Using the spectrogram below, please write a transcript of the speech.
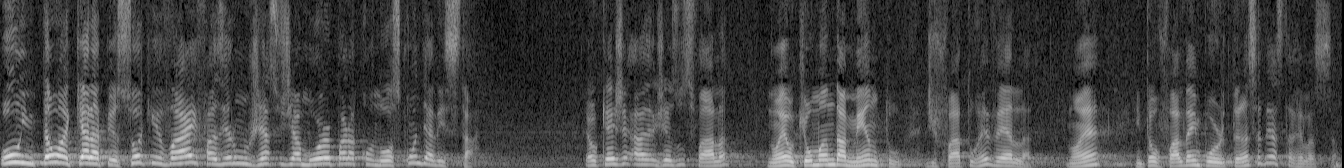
ou então aquela pessoa que vai fazer um gesto de amor para conosco, onde ela está? É o que Jesus fala, não é? O que o mandamento de fato revela, não é? Então fala da importância desta relação.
